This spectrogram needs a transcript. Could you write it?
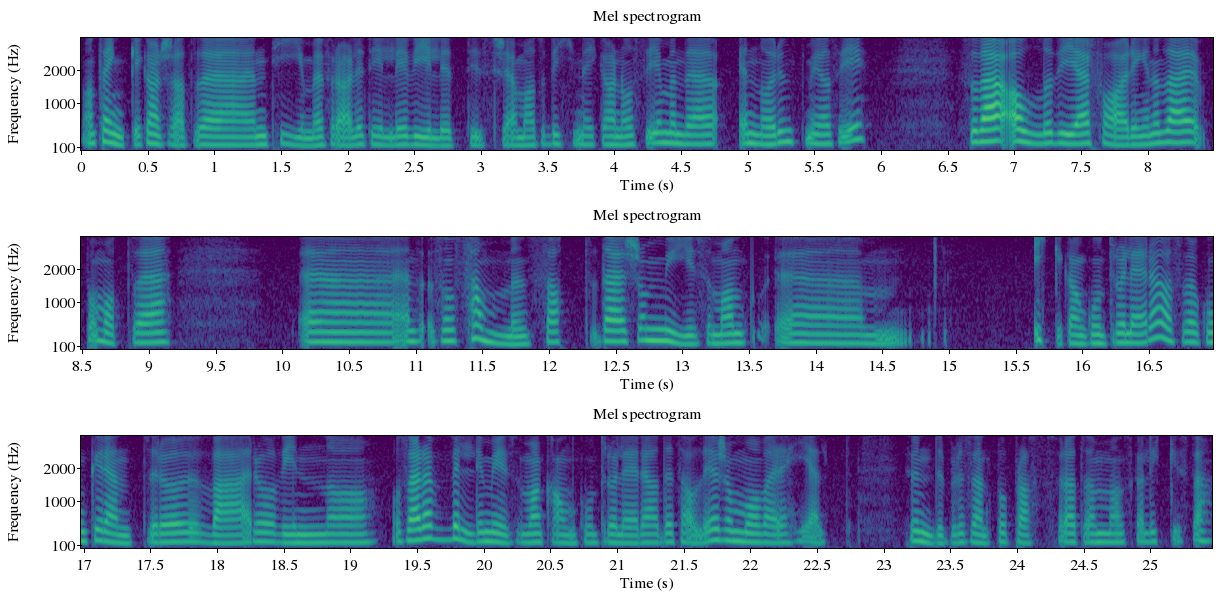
Man tenker kanskje at eh, en time fra eller til i hviletidsskjemaet til bikkjene ikke har noe å si, men det er enormt mye å si. Så det er alle de erfaringene. Det er på en måte eh, en sånn sammensatt Det er så mye som man eh, ikke kan kontrollere. Altså konkurrenter og vær og vind. Og, og, så er det veldig mye som man kan kontrollere av detaljer, som må være helt 100% på plass for at man skal lykkes. da.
